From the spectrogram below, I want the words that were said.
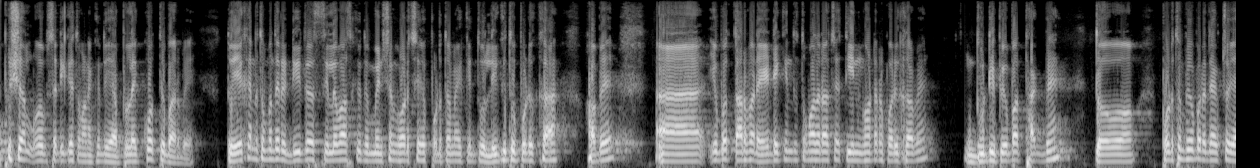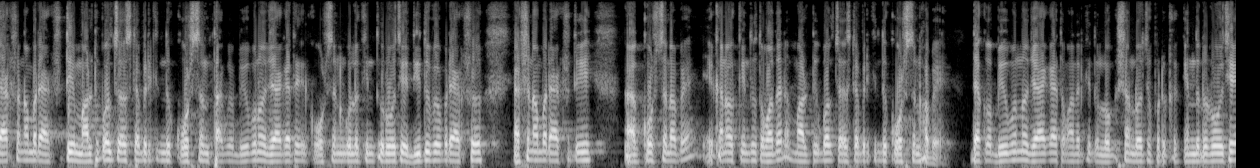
অফিসিয়াল ওয়েবসাইটে তোমরা কিন্তু অ্যাপ্লাই করতে পারবে। তো এখানে তোমাদের ডিটেল সিলেবাস কিন্তু মেনশন করছে। প্রথমে কিন্তু লিখিত পরীক্ষা হবে। এবার তারপরে এটা কিন্তু তোমাদের আছে তিন ঘণ্টার পরীক্ষা হবে। দুটি পেপার থাকবে। তো প্রথম পেপারে দেখছ একশো নম্বরে একশোটি মাল্টিপল চয়েস টাইপের কিন্তু কোশ্চেন থাকবে। বিভিন্ন জায়গা থেকে কোশ্চেনগুলো কিন্তু রয়েছে। দ্বিতীয় পেপারে একশো একশো নম্বরে একশোটি কোশ্চেন হবে। এখানেও কিন্তু তোমাদের মাল্টিপল চয়েস টাইপের কিন্তু কোশ্চেন হবে। দেখো বিভিন্ন জায়গায় তোমাদের কিন্তু লোকেশন রয়েছে, পরীক্ষা কেন্দ্র রয়েছে।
